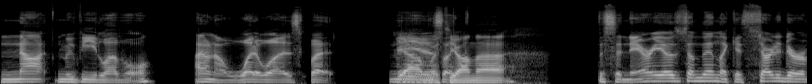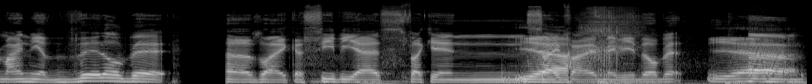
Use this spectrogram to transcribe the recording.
not movie level. I don't know what it was, but maybe yeah, I'm it's with like you on that. the scenarios or something. Like it started to remind me a little bit of like a CBS fucking Yeah. sci-fi, maybe a little bit. Yeah. Um,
